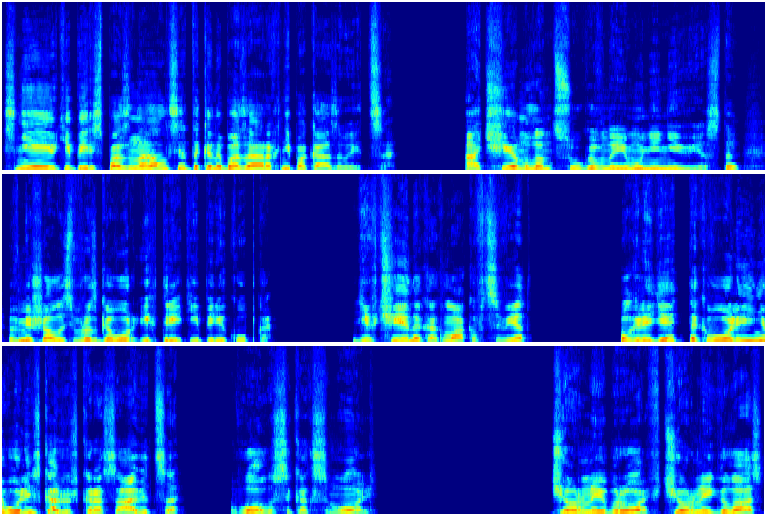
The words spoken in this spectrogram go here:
С нею теперь спознался, так и на базарах не показывается. — А чем Ланцуговна ему не невеста? — вмешалась в разговор их третья перекупка. — Девчина, как маков цвет, Поглядеть так волей и неволей скажешь, красавица, волосы как смоль. Черная бровь, черный глаз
